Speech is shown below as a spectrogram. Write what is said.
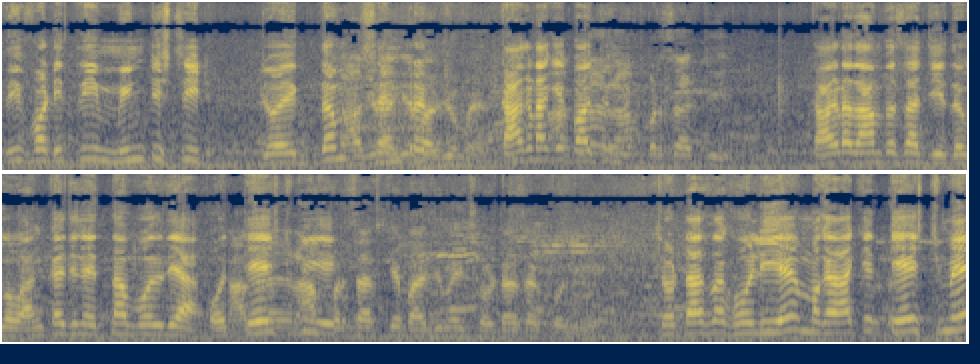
three forty three mint street जो एकदम सेंटर कागड़ा के बाजू में। कागड़ा राम प्रसाद जी देखो अंकल जी ने इतना बोल दिया। और टेस्ट भी प्रसाद के बाजू में छोटा सा खोली है। छोटा सा खोली है मगर आके टेस्ट में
